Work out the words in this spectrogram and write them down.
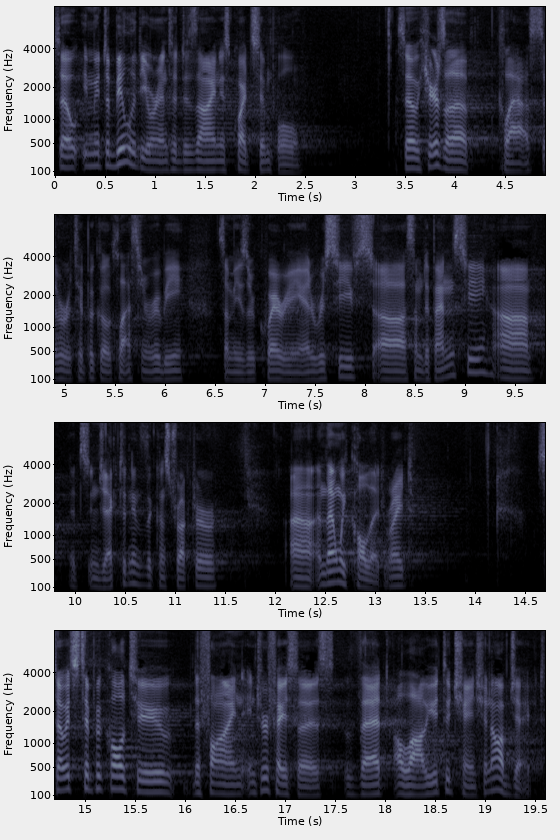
So immutability-oriented design is quite simple. So here's a class, a very typical class in Ruby, some user query, it receives uh, some dependency. Uh, it's injected into the constructor, uh, and then we call it, right? So it's typical to define interfaces that allow you to change an object,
